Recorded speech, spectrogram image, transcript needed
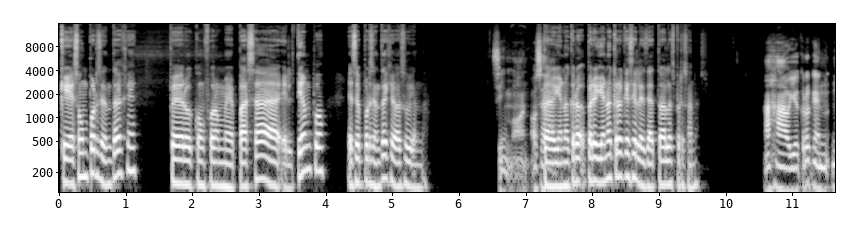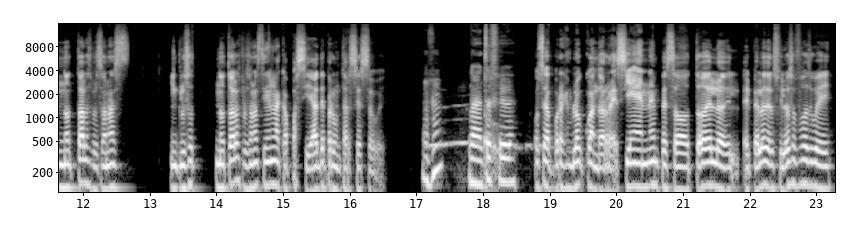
que es un porcentaje, pero conforme pasa el tiempo, ese porcentaje va subiendo. Simón. O sea, pero yo no creo, pero yo no creo que se les dé a todas las personas. ajá, yo creo que no todas las personas, incluso no todas las personas tienen la capacidad de preguntarse eso, güey. Ujú. La neta sí, güey. O sea, por ejemplo, cuando recién empezó todo el, el, el pelo de los filósofos, güey,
